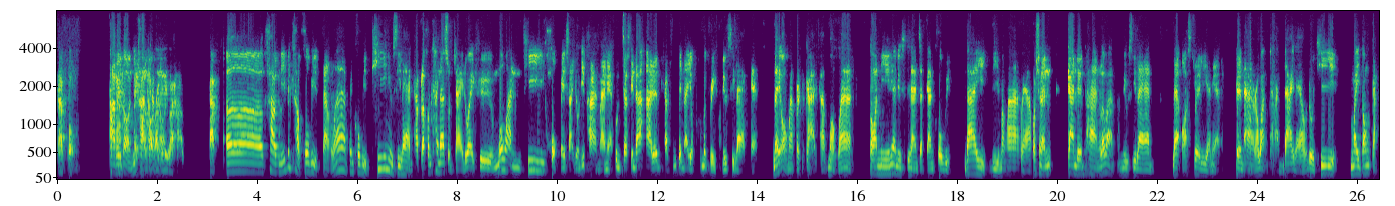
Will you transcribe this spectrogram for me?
ครับผมพาไปต่อที่ข่าวต่อไปกันดีกว่าครับ ครับเอ่อ่าข่าวนี้เป็นข่าวโควิด แต่ว่าเป็นโควิดที่นิวซีแลนด์ครับแล้วค่อนข้างน่าสนใจด้วยคือเมื่อวันที่ 6 เมษายนที่ผ่านมาเนี่ยคุณจาซินดาอาร์เดิร์นครับซึ่งเป็นนายกรัฐมนตรีของนิวซีแลนด์เนี่ยได้ออกมาประกาศครับบอกว่าตอนนี้เนี่ยนิวซีแลนด์จัดการโควิดได้ดีมากๆแล้ว เพราะฉะนั้นการเดินทางระหว่างนิวซีแลนด์และออสเตรเลียเนี่ยเดินทางระหว่างกันได้แล้ว โดยที่ไม่ต้องกัก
